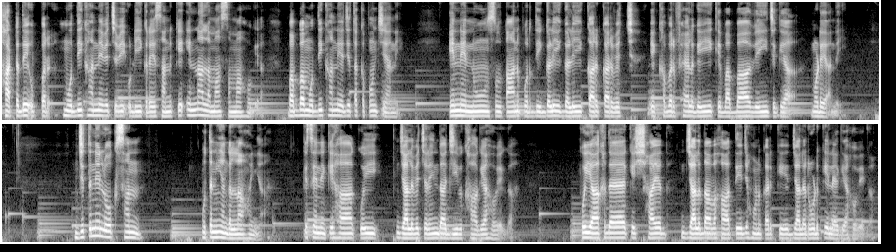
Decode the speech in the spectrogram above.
ਹੱਟ ਦੇ ਉੱਪਰ ਮੋਦੀਖਾਨੇ ਵਿੱਚ ਵੀ ਉਡੀਕ ਰਹੇ ਸਨ ਕਿ ਇੰਨਾ ਲੰਮਾ ਸਮਾਂ ਹੋ ਗਿਆ। ਬਾਬਾ ਮੋਦੀਖਾਨੇ ਅਜੇ ਤੱਕ ਪਹੁੰਚਿਆ ਨਹੀਂ। ਇੰਨੇ ਨੂੰ ਸੁਲਤਾਨਪੁਰ ਦੀ ਗਲੀ ਗਲੀ ਘਰ ਘਰ ਵਿੱਚ ਇਹ ਖਬਰ ਫੈਲ ਗਈ ਕਿ ਬਾਬਾ ਵੇਈ ਚ ਗਿਆ, ਮੁੜਿਆ ਨਹੀਂ। ਜਿਤਨੇ ਲੋਕ ਸਨ, ਉਤਨੀਆਂ ਗੱਲਾਂ ਹੋਈਆਂ। ਕਿਸੇ ਨੇ ਕਿਹਾ, ਕੋਈ ਜਲ ਵਿੱਚ ਰਹਿੰਦਾ ਜੀਵ ਖਾ ਗਿਆ ਹੋਵੇਗਾ। ਕੋਈ ਆਖਦਾ ਹੈ ਕਿ ਸ਼ਾਇਦ ਜਲ ਦਾ ਵਹਾਅ ਤੇਜ਼ ਹੋਣ ਕਰਕੇ ਜਲ ਰੋੜ ਕੇ ਲੈ ਗਿਆ ਹੋਵੇਗਾ।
